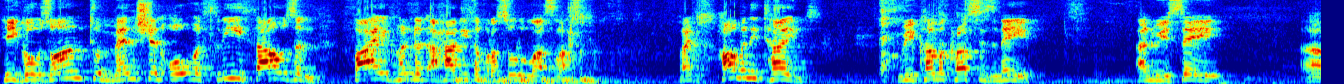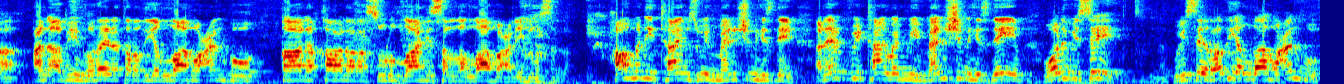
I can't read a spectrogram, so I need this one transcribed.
he goes on to mention over 3,500 ahadith of Rasulullah Right? How many times we come across his name and we say عن أبي هريرة رضي الله عنه قال قال رسول الله صلى الله عليه وسلم How many times we mention his name and every time when we mention his name what do we say? We say رضي الله عنه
